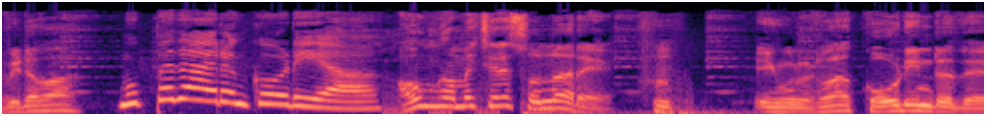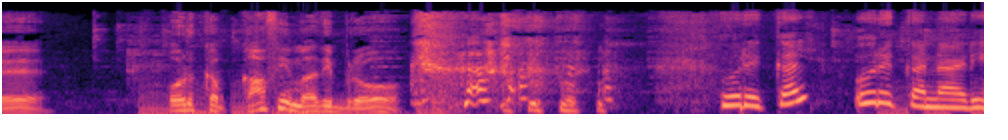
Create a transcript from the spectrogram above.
விடவா? முப்பதாயிரம் கோடியா? அவங்க அமைச்சரே சொன்னாரே. இவங்களுக்கெல்லாம் கோடின்றது. ஒரு கப் காஃபி மாதிரி ப்ரோ ஒரு கல் ஒரு கண்ணாடி.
